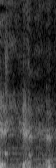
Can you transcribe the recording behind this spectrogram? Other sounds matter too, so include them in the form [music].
Yeah. [laughs]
